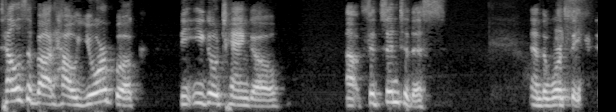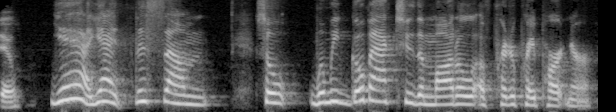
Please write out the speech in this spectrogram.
Tell us about how your book, The Ego Tango, uh, fits into this and the work that you do. Yeah, yeah. This um so when we go back to the model of predator prey partner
